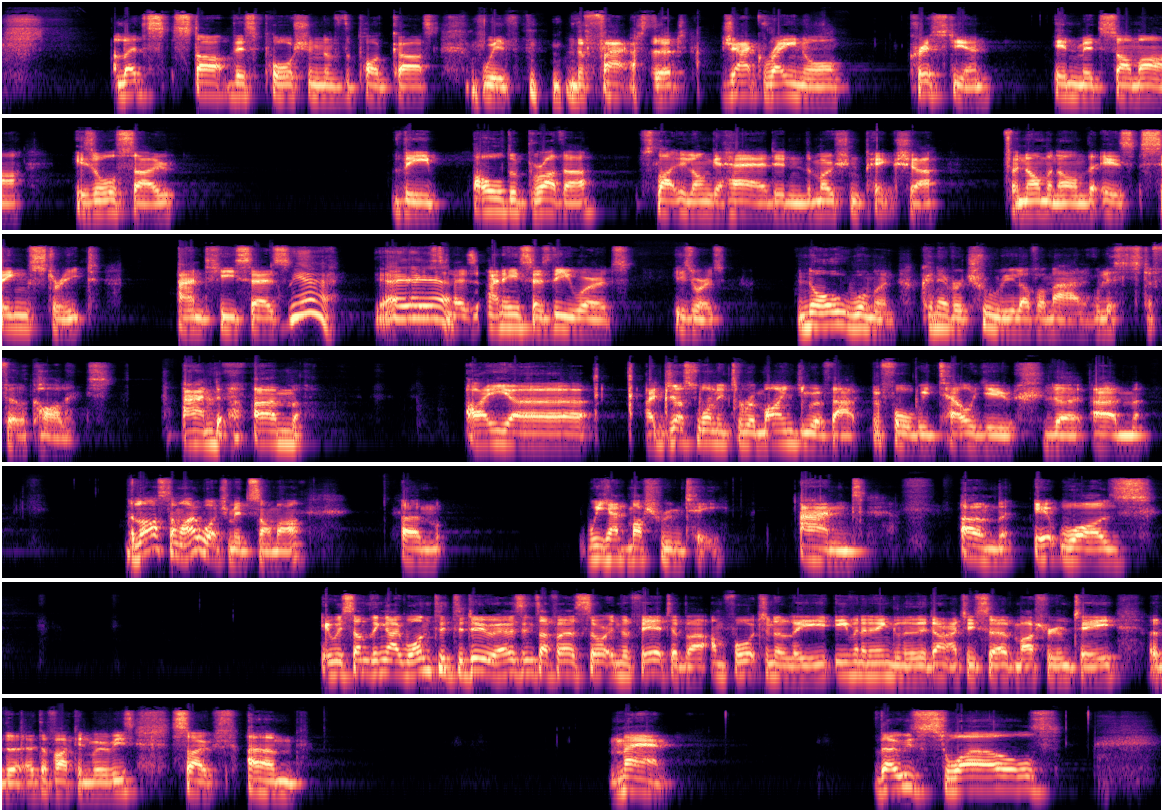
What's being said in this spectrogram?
Let's start this portion of the podcast with the fact that Jack Reynor, Christian in Midsommar, is also the older brother, slightly longer haired in the motion picture phenomenon that is Sing Street. And he says, Yeah, yeah, yeah, he says and he says the words, these words, no woman can ever truly love a man who listens to Phil Collins. And um I uh I just wanted to remind you of that before we tell you that um the last time I watched Midsommar, um we had mushroom tea. And um it was it was something I wanted to do ever since I first saw it in the theater, but unfortunately, even in England, they don't actually serve mushroom tea at the, at the fucking movies. So, um, man, those swirls.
